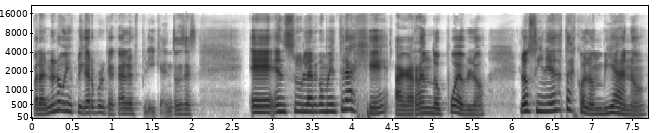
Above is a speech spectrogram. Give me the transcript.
para no lo voy a explicar porque acá lo explica. Entonces, eh, en su largometraje, Agarrando Pueblo, los cineastas colombianos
